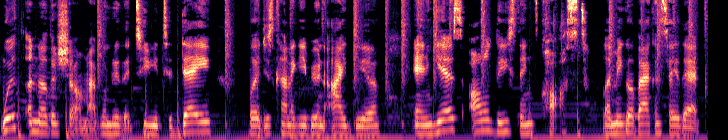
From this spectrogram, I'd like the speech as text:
with another show. I'm not going to do that to you today, but just kind of give you an idea. And yes, all of these things cost. Let me go back and say that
